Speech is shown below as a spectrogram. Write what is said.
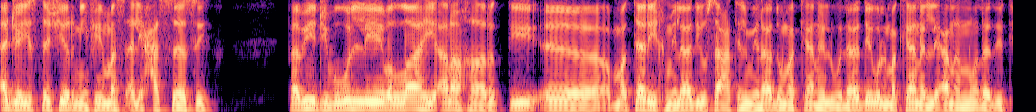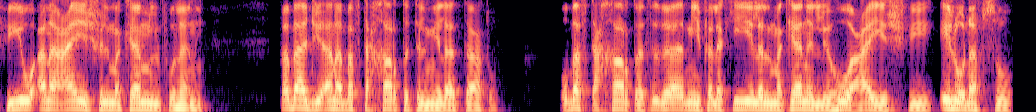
اجى يستشيرني في مسألة حساسة؟ فبيجي بقول لي والله أنا خارطتي آه تاريخ ميلادي وساعة الميلاد ومكان الولادة والمكان اللي أنا انولدت فيه وأنا عايش في المكان الفلاني. فباجي أنا بفتح خارطة الميلاد تاعته وبفتح خارطة ثانية فلكية للمكان اللي هو عايش فيه إله نفسه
